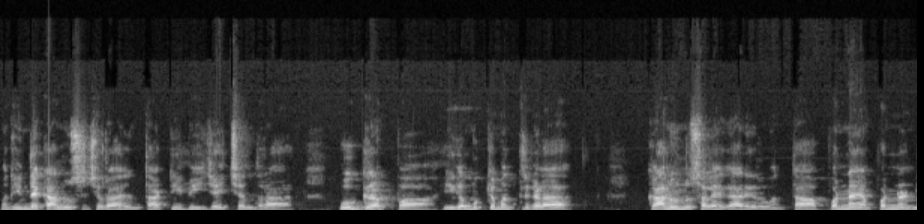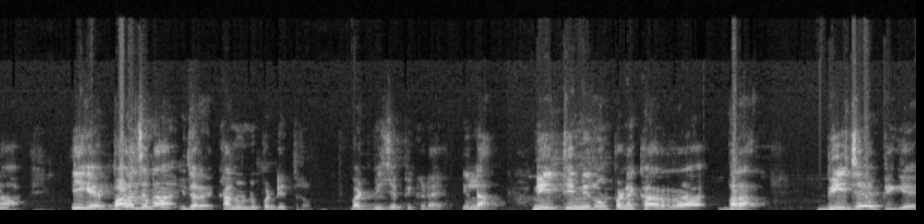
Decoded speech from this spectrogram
ಮತ್ತು ಹಿಂದೆ ಕಾನೂನು ಸಚಿವರಾದಂಥ ಟಿ ಬಿ ಜಯಚಂದ್ರ, ಉಗ್ರಪ್ಪ, ಈಗ ಮುಖ್ಯಮಂತ್ರಿಗಳ ಕಾನೂನು ಸಲಹೆಗಾರ ಇರುವಂಥ ಪೊನ್ನ, ಪೊನ್ನಣ್ಣ, ಹೀಗೆ ಭಾಳ ಜನ ಇದ್ದಾರೆ ಕಾನೂನು ಪಂಡಿತರು, ಬಟ್ ಬಿ ಜೆ ಪಿ ಕಡೆ ಇಲ್ಲ. ನೀತಿ ನಿರೂಪಣೆಕಾರರ ಬರ. ಬಿ ಜೆ ಪಿಗೆ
